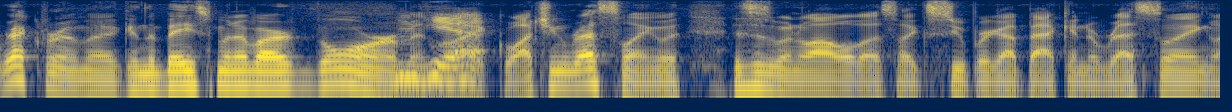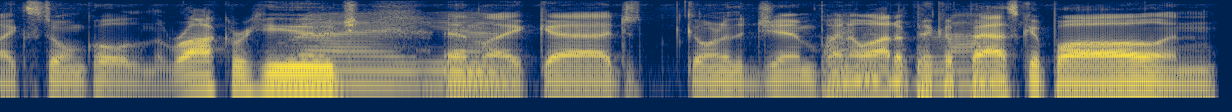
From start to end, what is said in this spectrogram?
rec room, like in the basement of our dorm, and Yeah. like watching wrestling. This is when all of us like super got back into wrestling. Like Stone Cold and The Rock were huge Right, and like uh, just going to the gym, playing a lot of pickup Rock. basketball, and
